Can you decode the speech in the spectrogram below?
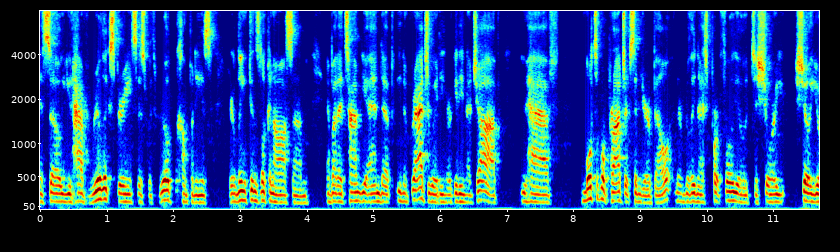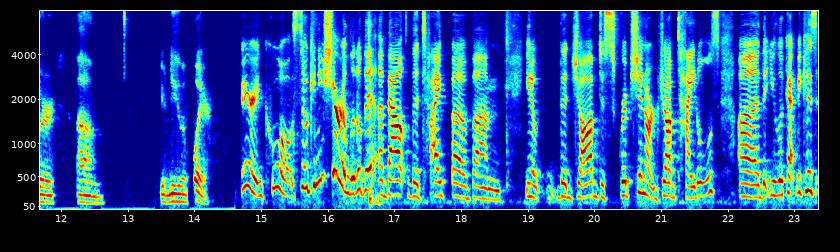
And so you have real experiences with real companies. Your LinkedIn's looking awesome. And by the time you end up, you know, graduating or getting a job, you have multiple projects under your belt and a really nice portfolio to show show your um, your new employer. Very cool. So, can you share a little bit about the type of, um, you know, the job description or job titles uh, that you look at? Because,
